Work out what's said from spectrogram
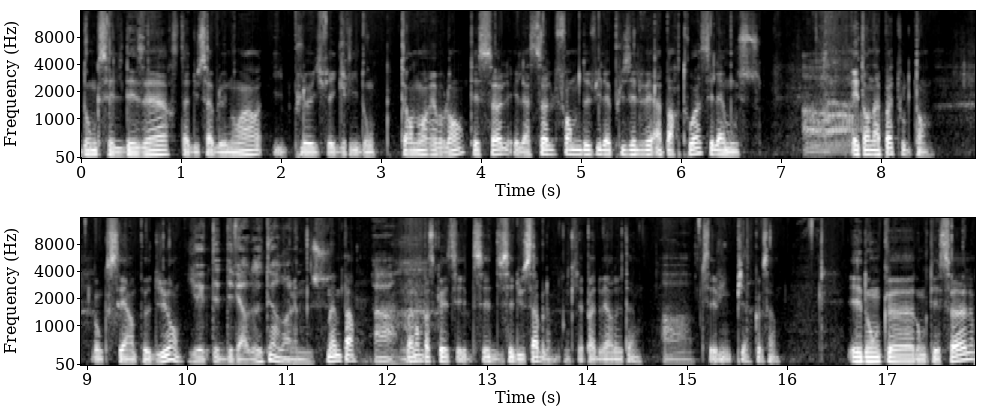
Donc c'est le désert, t'as du sable noir, il pleut, il fait gris, donc t'es en noir et blanc, t'es seul, et la seule forme de vie la plus élevée à part toi, c'est la mousse. Ah. Et t'en as pas tout le temps. Donc c'est un peu dur. Il y avait peut-être des vers de terre dans la mousse. Même pas. Ah, Bah non, parce que c'est- c'est c'est du sable, donc il n'y a pas de verre de terre. ah, C'est pire que ça. Et donc, euh, donc tu es seul,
